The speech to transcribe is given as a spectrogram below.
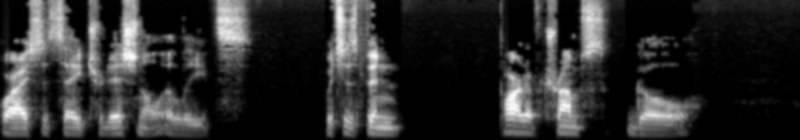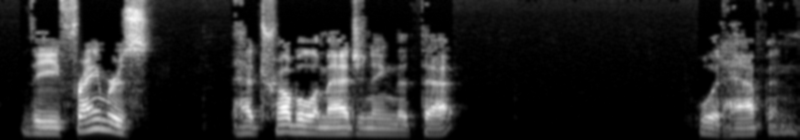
or I should say traditional elites, which has been part of Trump's goal. The framers had trouble imagining that that would happen.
